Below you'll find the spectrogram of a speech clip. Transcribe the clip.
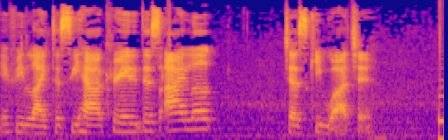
If you'd like to see how I created this eye look, just keep watching. All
